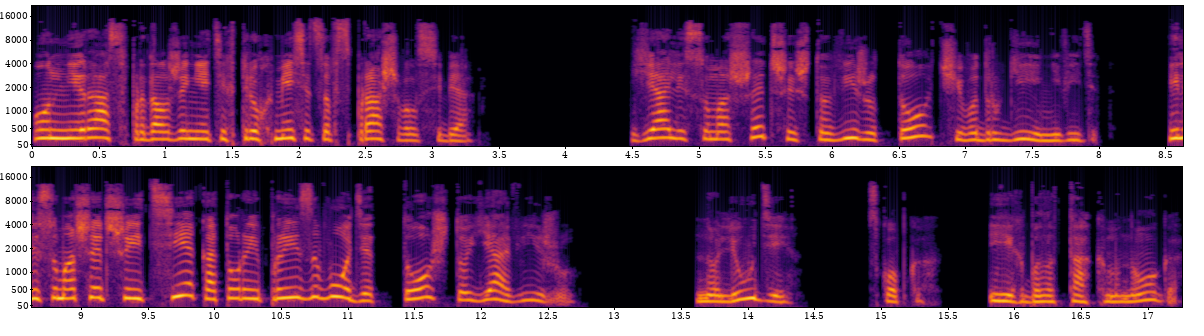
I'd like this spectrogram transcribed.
Он не раз в продолжении этих трех месяцев спрашивал себя: я ли сумасшедший, что вижу то, чего другие не видят? Или сумасшедшие те, которые производят то, что я вижу? Но люди, в скобках, и их было так много,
